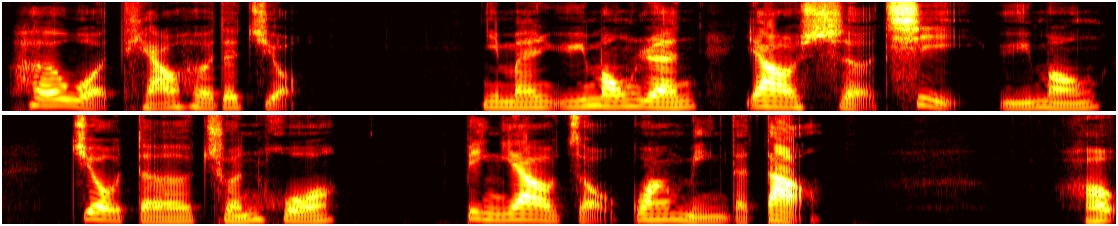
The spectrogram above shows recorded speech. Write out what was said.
喝我调和的酒。你们愚蒙人要舍弃愚蒙，就得存活，并要走光明的道。好，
